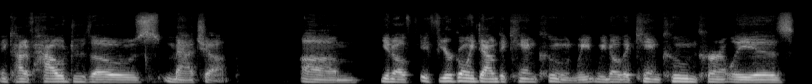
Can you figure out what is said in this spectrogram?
and kind of how do those match up? Um, you know, if, if you're going down to Cancun, we we know that Cancun currently is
